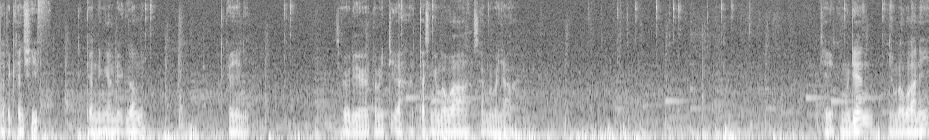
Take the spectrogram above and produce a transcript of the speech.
Nah, tekan shift tekan dengan background ni tekan yang ni. So dia automatic lah atas dengan bawah sama banyak lah ok kemudian yang bawah ni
